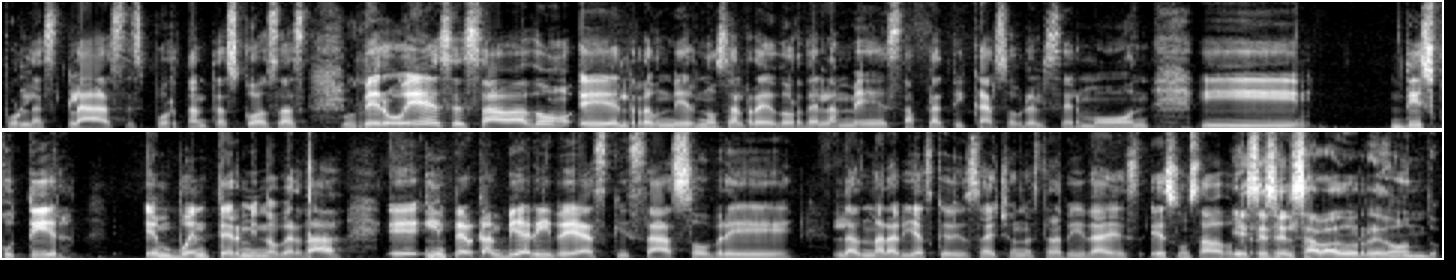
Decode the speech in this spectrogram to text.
por las clases, por tantas cosas. Pero ese sábado el reunirnos alrededor de la mesa, platicar sobre el sermón y discutir en buen término, ¿verdad? Eh, intercambiar ideas quizás sobre las maravillas que Dios ha hecho en nuestra vida. Es, es un sábado. Ese es el sábado redondo.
